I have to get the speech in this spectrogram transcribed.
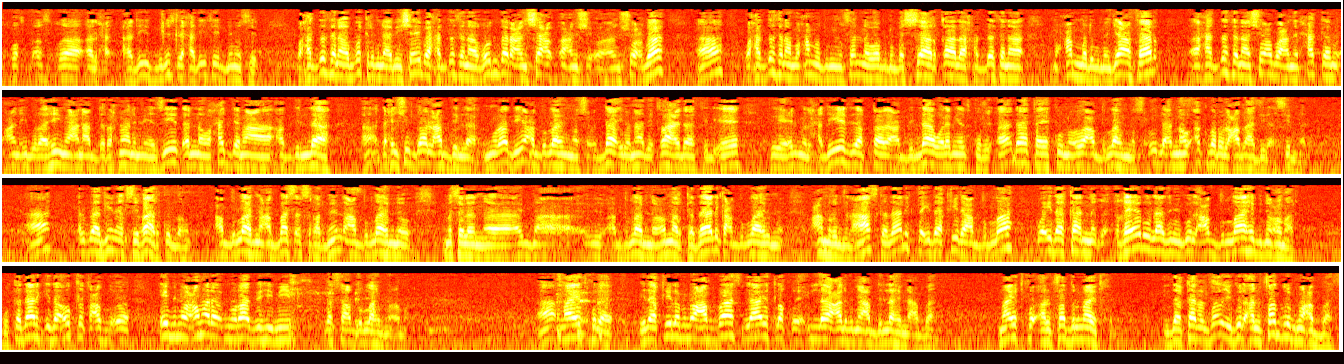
الحديث بمثل حديث ابن مسلم. وحدثنا أبو بكر بن أبي شيبة حدثنا غندر عن شعب عن شعبة ها؟ وحدثنا محمد بن مسنى وابن بشار قال حدثنا محمد بن جعفر حدثنا شعبة عن الحكم عن إبراهيم عن عبد الرحمن بن يزيد أنه حج مع عبد الله دحين شوف قال عبد الله المراد به عبد الله بن مسعود. دائما هذه قاعدة في الإيه؟ في علم الحديث إذا قال عبد الله ولم يذكر هذا فيكون هو عبد الله بن مسعود لأنه أكبر العبادله سنا ها؟ الباقيين صغار كلهم. عبد الله بن عباس أصغر منه عبد الله بن مثلا آه، آه، عبد الله بن عمر كذلك عبد الله بن عمرو بن العاص كذلك. فإذا قيل عبد الله وإذا كان غيره لازم يقول عبد الله بن عمر. وكذلك إذا أطلق عبد آه، ابن عمر المراد به مين؟ بس عبد الله بن عمر. ها؟ ما يدخل. إذا قيل ابن عباس لا يطلق إلا على ابن عبد الله بن عباس. ما يدخل الفضل ما يدخل. إذا كان الفضل يقول الفضل بن عباس.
